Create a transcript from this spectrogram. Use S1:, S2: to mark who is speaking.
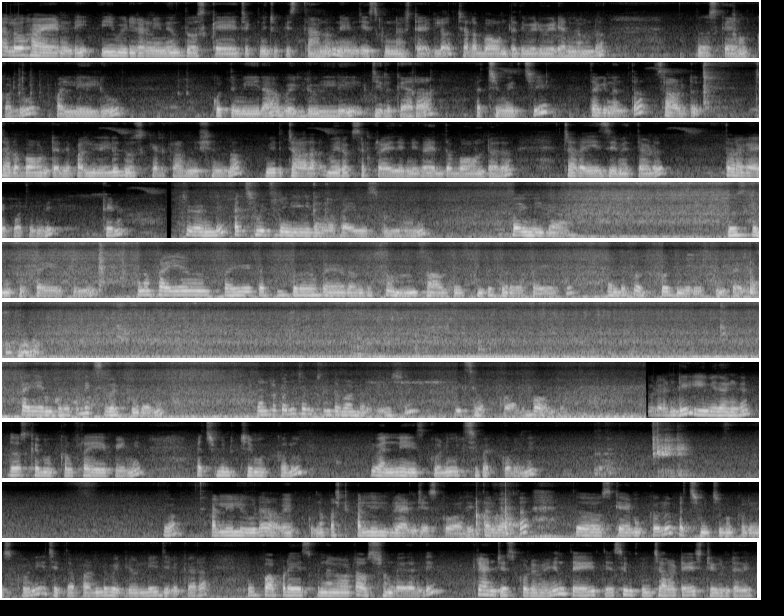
S1: Hello hi అండి. ఈ వీడియోలో నేను దోసకాయ చట్నీ చూపిస్తాను. నేను చేసుకున్న స్టైల్లో చాలా బాగుంటుంది వేడివేడి అన్నంలో. దోసకాయ ముక్కలు పల్లీలు కొత్తిమీర వెల్లుల్లి జీలకర్ర పచ్చిమిర్చి తగినంత సాల్ట్ చాలా బాగుంటుంది. పల్లీలు దోసకాయల కాంబినేషన్లో మీరు చాలా మీరు ఒకసారి ట్రై చేయండి. ఎంత బాగుంటుందో. చాలా ఈజీ మెథడ్ త్వరగా అయిపోతుంది. ఓకేనా? చూడండి. పచ్చిమిర్చిని ఈ విధంగా ఫ్రై చేసుకున్నాను. పొయ్యి మీద దోసకాయ ముక్కలు ఫ్రై అవుతుంది. మనం ఫ్రై ఫ్రై అయ్యేటప్పుడు త్వరగా ఫ్రై అవ్వడం కోసం సాల్ట్ వేసుకుంటే త్వరగా ఫ్రై అయితే దాంట్లో కొత్తి- కొత్తిమీర వేసుకుని ఫ్రై చేసుకుని ఫ్రై అయిన తర్వాత మిక్సీ పెట్టుకోవడము. దాంట్లో కొంచెం చింతపండు వేసి మిక్సీ పెట్టుకోవాలి. బాగుంటుంది. చూడండి ఈ విధంగా దోసకాయ ముక్కలు ఫ్రై అయిపోయినాయి. పచ్చిమిర్చి ముక్కలు ఇవన్నీ వేసుకొని మిక్సీ పెట్టుకోవడమే. పల్లీలు కూడా వేపుకున్నాం. ఫస్ట్ పల్లీలు గ్రైండ్ చేసుకోవాలి. తర్వాత దోసకాయ ముక్కలు పచ్చిమిర్చి ముక్కలు వేసుకొని చింతపండు వెల్లుల్లి జీలకర్ర ఉప్పు అప్పుడే వేసుకున్నాం కాబట్టి అవసరం లేదండి. గ్రైండ్ చేసుకోవడమే. అంతే అయితే సింపుల్ చాలా టేస్టీగా ఉంటుంది.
